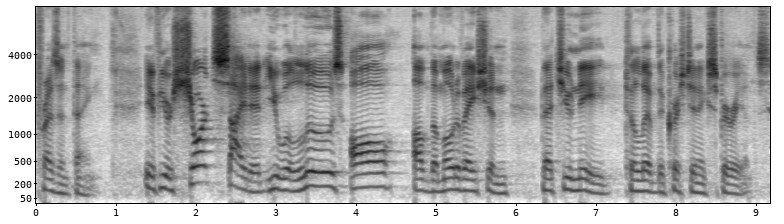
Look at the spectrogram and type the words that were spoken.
present thing. If you're short sighted, you will lose all of the motivation that you need to live the Christian experience.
